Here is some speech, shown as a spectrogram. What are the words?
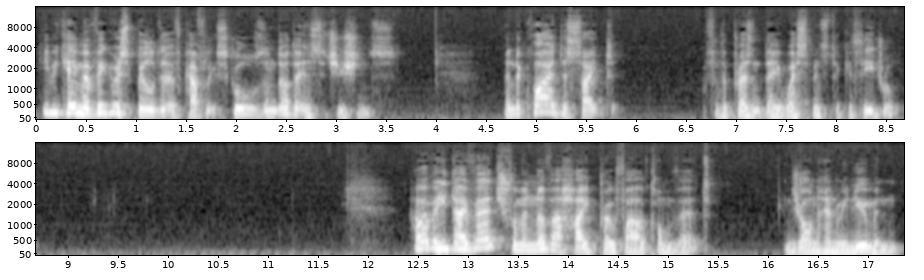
he became a vigorous builder of Catholic schools and other institutions, and acquired the site for the present day Westminster Cathedral. However, he diverged from another high profile convert, John Henry Newman,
